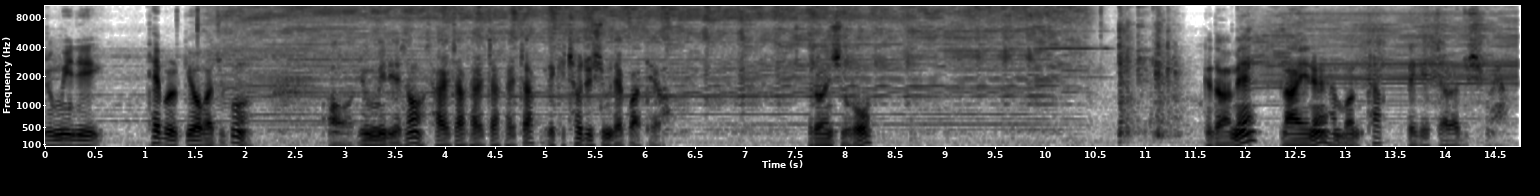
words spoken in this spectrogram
6mm 탭을 끼워 가지고 어, 6mm에서 살짝 살짝 살짝 이렇게 쳐주시면 될 것 같아요. 이런 식으로. 그 다음에 라인을 한번 탁 되게 잘라 주시고요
